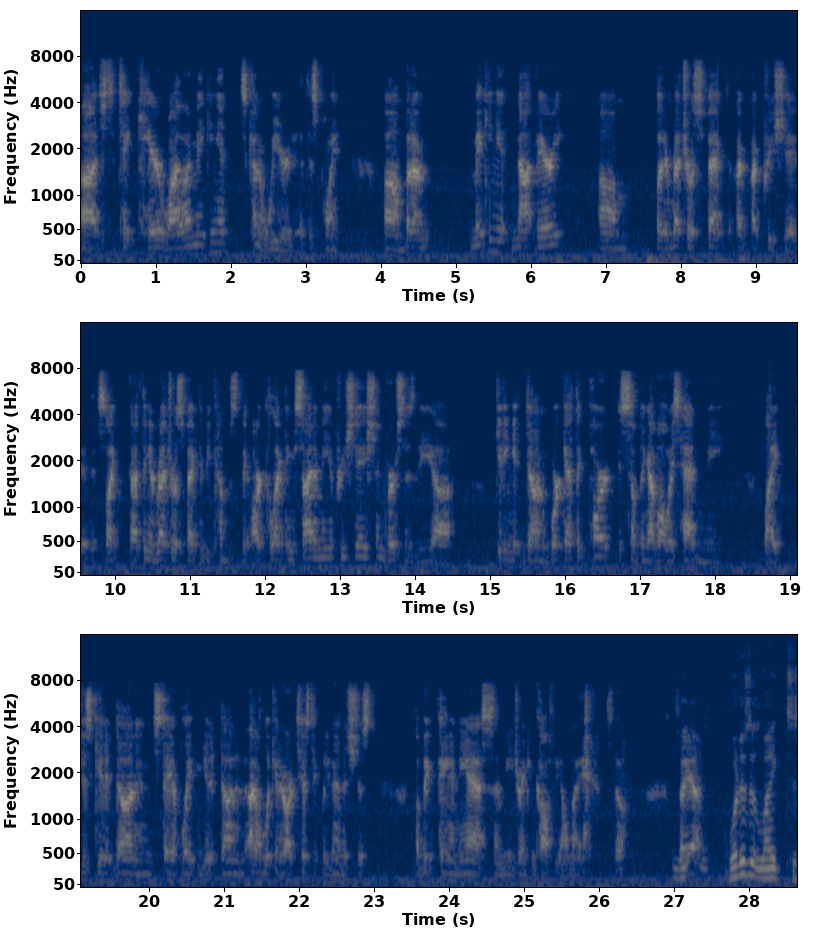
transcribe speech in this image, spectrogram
uh, just to take care while I'm making it. It's kind of weird at this point, um, but I'm making it not very. Um, but in retrospect, I, I, appreciate it. It's like I think in retrospect, it becomes the art collecting side of me appreciation versus the uh, getting it done work ethic part is something I've always had in me. Like just get it done and stay up late and get it done. And I don't look at it artistically. Then it's just a big pain in the ass and me drinking coffee all night. So, so yeah. What is it like to?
